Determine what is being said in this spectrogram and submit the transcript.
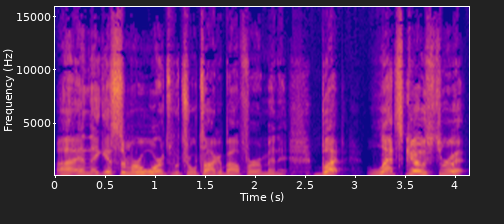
uh, and they get some rewards, which we'll talk about for a minute. But let's go through it.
